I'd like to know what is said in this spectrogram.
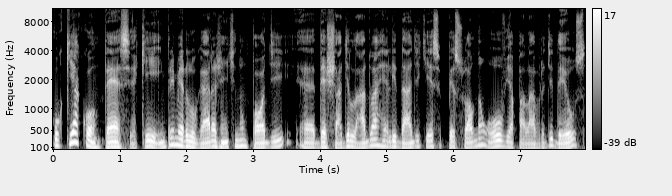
o que acontece aqui, em primeiro lugar, a gente não pode eh, deixar de lado a realidade que esse pessoal não ouve a palavra de Deus,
